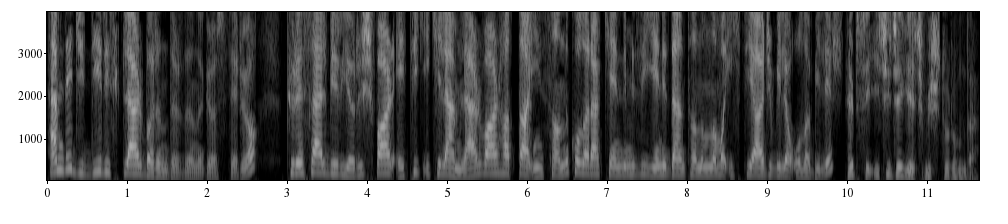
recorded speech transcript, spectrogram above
hem de ciddi riskler barındırdığını gösteriyor. Küresel bir yarış var, etik ikilemler var, hatta insanlık olarak kendimizi yeniden tanımlama ihtiyacı bile olabilir. Hepsi iç içe geçmiş durumda.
